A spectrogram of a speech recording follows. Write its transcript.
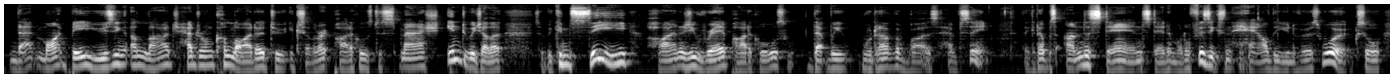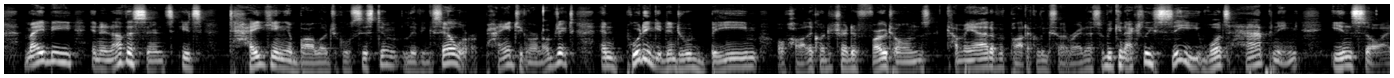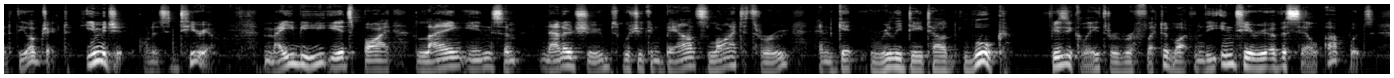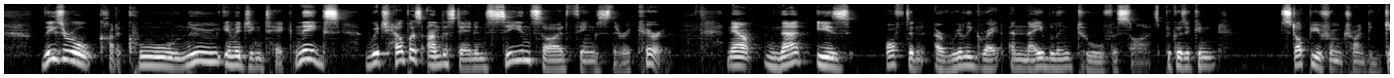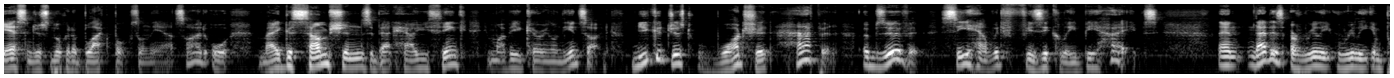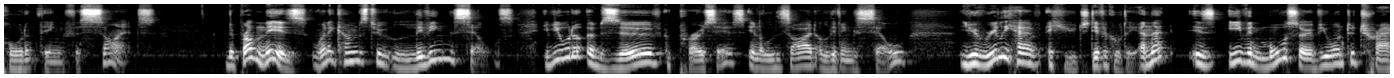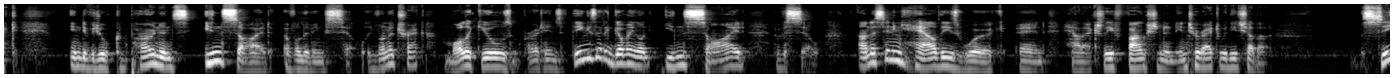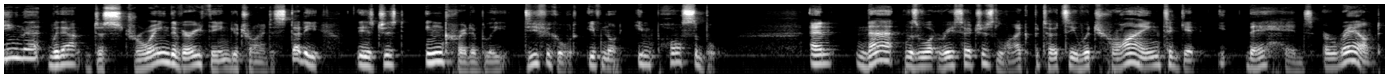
That might be using a large hadron collider to accelerate particles to smash into each other so we can see high energy rare particles that we would otherwise have seen. They can help us understand standard model physics and how the universe works. Or maybe in another sense, it's taking a biological system, living cell, or a painting or an object, and putting it into a beam of highly concentrated photons coming out of a particle accelerator so we can actually see what's happening inside the object, image it on its interior. Maybe it's by laying in some nanotubes which you can bounce light through and get really detailed look physically through reflected light from the interior of a cell upwards. These are all kind of cool new imaging techniques which help us understand and see inside things that are occurring. Now, that is often a really great enabling tool for science because it can stop you from trying to guess and just look at a black box on the outside or make assumptions about how you think it might be occurring on the inside. You could just watch it happen, observe it, see how it physically behaves. And that is a really, really important thing for science. The problem is, when it comes to living cells, if you want to observe a process inside a living cell, you really have a huge difficulty. And that is even more so if you want to track individual components inside of a living cell. If you want to track molecules and proteins, things that are going on inside of a cell, understanding how these work and how they actually function and interact with each other seeing that without destroying the very thing you're trying to study is just incredibly difficult, if not impossible. And that was what researchers like Bertozzi were trying to get their heads around.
